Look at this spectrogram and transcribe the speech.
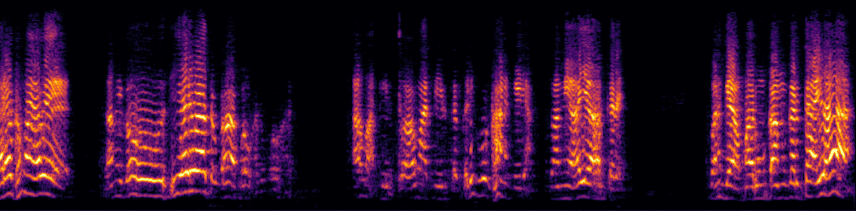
હરખમાં આવે સ્વામી બહુ જી તો હા બહુ સારું આવા તીર્થો, આવા તીર્થ ઘડીક વખાણ કર્યા. સ્વામી આયા કરે. પણ કે અમારું કામ કરતા આવ્યા.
